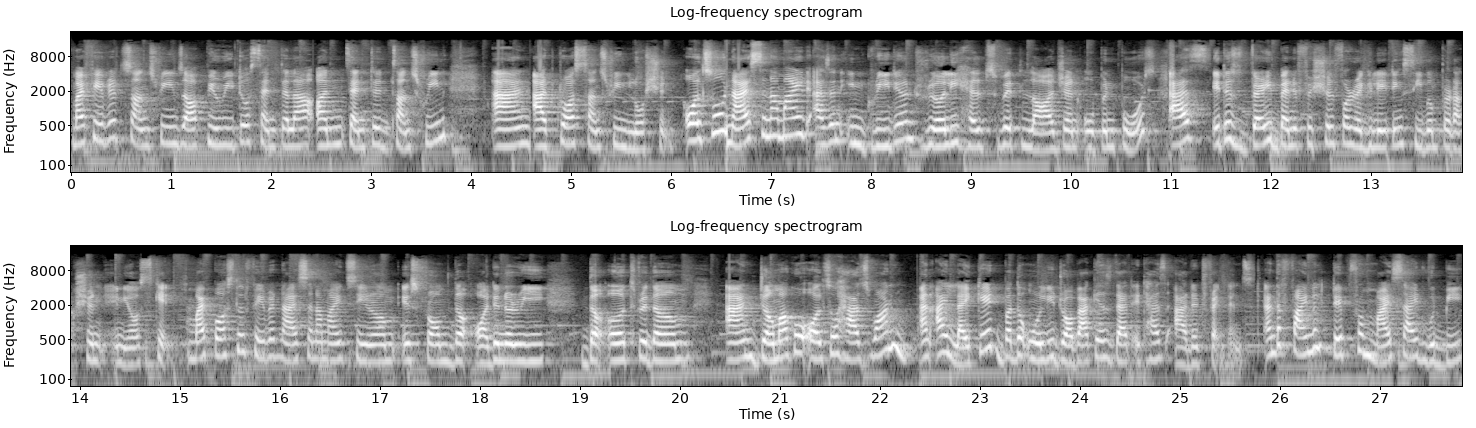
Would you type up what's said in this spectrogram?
My favorite sunscreens are Purito Centella Unscented Sunscreen and Adcross Sunscreen Lotion. Also, niacinamide as an ingredient really helps with large and open pores as it is very beneficial for regulating sebum production in your skin. My personal favorite niacinamide serum is from The Ordinary, The Earth Rhythm and Dermaco also has one and I like it but the only drawback is that it has added fragrance. And the final tip from my side would be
